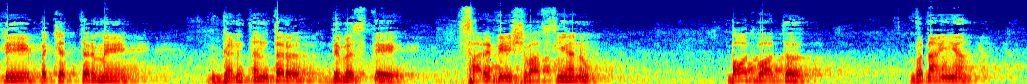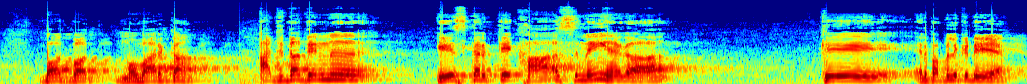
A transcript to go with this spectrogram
ਦੇ 75ਵੇਂ ਗਣਤੰਤਰ ਦਿਵਸ ਤੇ ਸਾਰੇ ਦੇਸ਼ ਵਾਸੀਆਂ ਨੂੰ ਬਹੁਤ-ਬਹੁਤ ਵਧਾਈਆਂ, ਬਹੁਤ-ਬਹੁਤ ਮੁਬਾਰਕਾਂ। ਅੱਜ ਦਾ ਦਿਨ ਇਸ ਕਰਕੇ ਖਾਸ ਨਹੀਂ ਹੈਗਾ ਕਿ ਰਿਪਬਲਿਕ ਡੇ ਹੈ।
